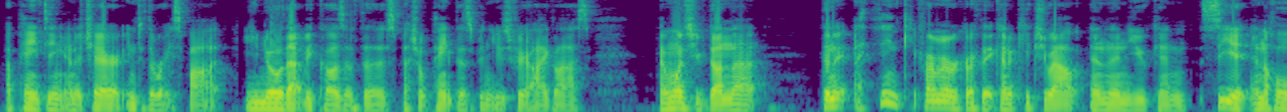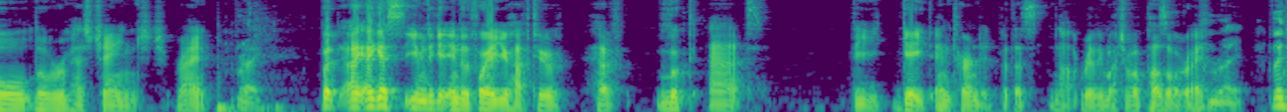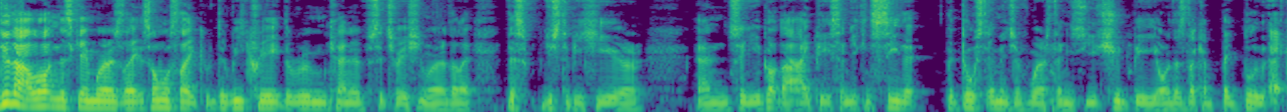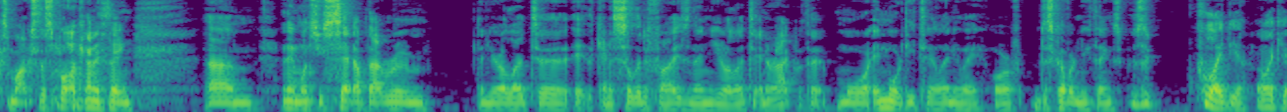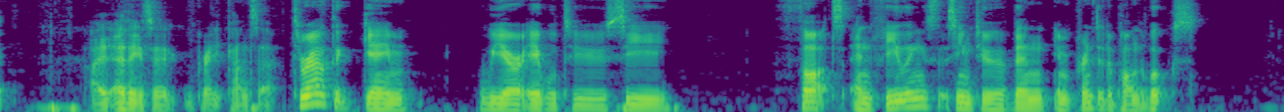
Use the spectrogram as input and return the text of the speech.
a painting and a chair into the right spot. You know that because of the special paint that's been used for your eyeglass. And once you've done that, then it, I think, if I remember correctly, it kind of kicks you out and then you can see it and the whole little room has changed, right? Right. But I, I guess even to get into the foyer, you have to have looked at the gate and turned it, but that's not really much of a puzzle, right? Right. But they do that a lot in this game, whereas like it's almost like the recreate the room kind of situation where they're like, this used to be here, and so you got that eyepiece, and you can see that the ghost image of where things you should be, or there's like a big blue X marks the spot kind of thing. Um, and then once you set up that room, then you're allowed to it kind of solidifies, and then you're allowed to interact with it more in more detail anyway, or discover new things. It's a cool idea. I like it. I, I think it's a great concept. Throughout the game, we are able to see thoughts and feelings that seem to have been imprinted upon the books.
